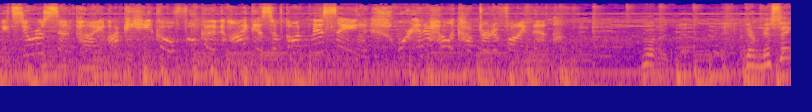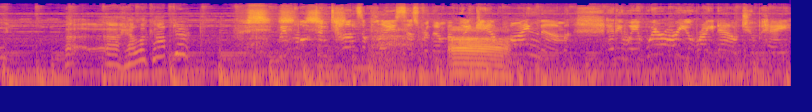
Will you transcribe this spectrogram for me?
Mitsuru Senpai, Akihiko, Fuuka, and Aigis have gone missing. We're in a helicopter to find them. Uh, They're missing? Uh, a helicopter? Them, but Ah. we can't find them. Anyway, where are you right now, Junpei?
